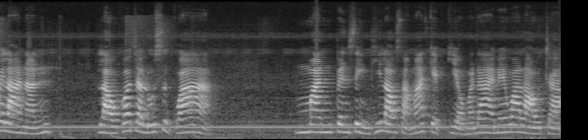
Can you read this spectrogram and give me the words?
เวลานั้น เราก็จะรู้สึกว่ามันเป็นสิ่งที่เราสามารถเก็บเกี่ยวมาได้ ไม่ว่าเราจะ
